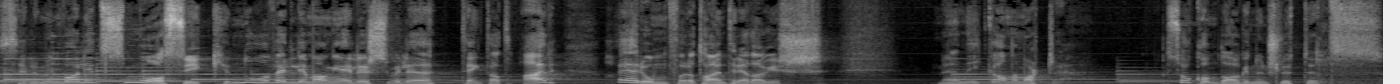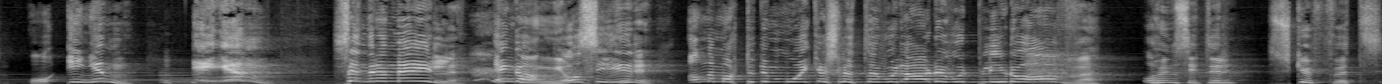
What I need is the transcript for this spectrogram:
selv om hun var litt småsyk, noe veldig mange ellers ville tenkt at her har jeg rom for å ta en tredagers. Men ikke Anne Marte. Så kom dagen hun sluttet, og ingen, ingen sender en mail en gang og sier 'Anne Marte, du må ikke slutte! Hvor er du? Hvor blir du av?' Og hun sitter skuffet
